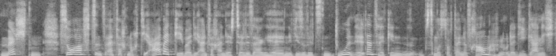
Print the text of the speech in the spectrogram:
möchten, so oft sind es einfach noch die Arbeitgeber, die einfach an der Stelle sagen, hey, nee, wieso willst denn du in Elternzeit gehen? Das muss doch deine Frau machen oder die gar nicht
